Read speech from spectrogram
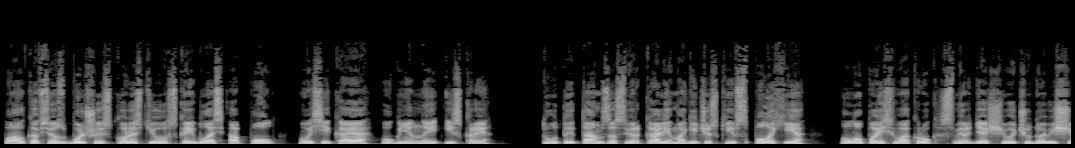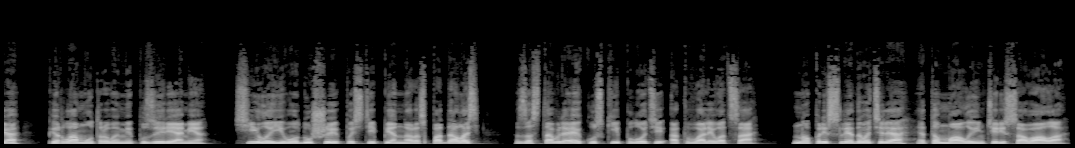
палка все с большей скоростью скреблась о пол, высекая огненные искры. Тут и там засверкали магические всполохи, лопаясь вокруг смердящего чудовища перламутровыми пузырями. Сила его души постепенно распадалась, заставляя куски плоти отваливаться. Но преследователя это мало интересовало.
